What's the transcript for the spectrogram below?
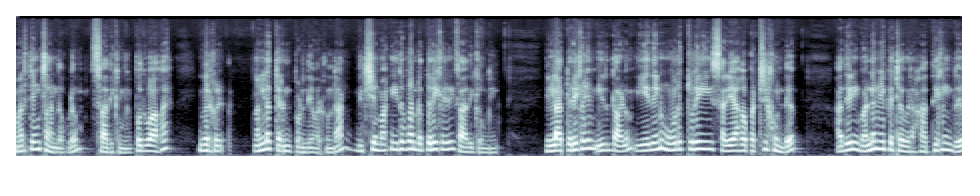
மருத்துவம் சார்ந்த கூட சாதிக்க முடியும். பொதுவாக இவர்கள் நல்ல திறன் பொருந்தியவர்கள் தான். நிச்சயமாக இது போன்ற துறைகளில் சாதிக்க முடியும். எல்லா துறைகளும் இருந்தாலும் ஏதேனும் ஒரு துறையை சரியாக பற்றிக்கொண்டு அதில் வல்லமை பெற்றவராக திகழ்ந்து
